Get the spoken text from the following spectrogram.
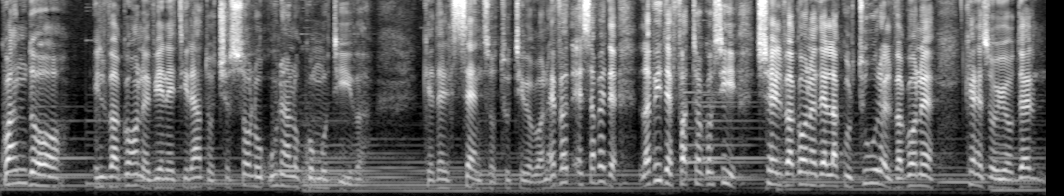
Quando il vagone viene tirato c'è solo una locomotiva che dà il senso a tutti i vagoni. E, sapete, la vita è fatta così: c'è il vagone della cultura, il vagone, che ne so io, del,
